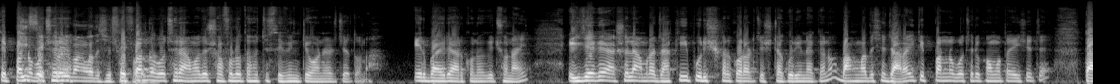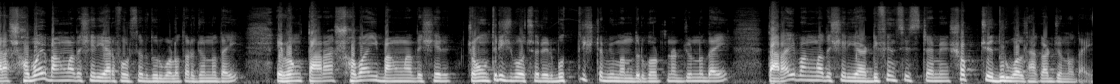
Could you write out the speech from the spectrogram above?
তেপ্পান্ন বছরে বাংলাদেশের তেপ্পান্ন বছরে আমাদের সফলতা হচ্ছে সেভেন্টি ওয়ানের চেতনা। এর বাইরে আর কোনো কিছু নাই। এই জায়গায় আসলে আমরা যাকেই পরিষ্কার করার চেষ্টা করি না কেন বাংলাদেশে যারাই তিপ্পান্ন বছরে ক্ষমতায় এসেছে তারা সবাই বাংলাদেশের এয়ারফোর্সের দুর্বলতার জন্য দায়ী এবং তারা সবাই বাংলাদেশের চৌত্রিশ বছরের বত্রিশটা বিমান দুর্ঘটনার জন্য দায়ী। তারাই বাংলাদেশের এয়ার ডিফেন্স সিস্টেমে সবচেয়ে দুর্বল থাকার জন্য দায়ী।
